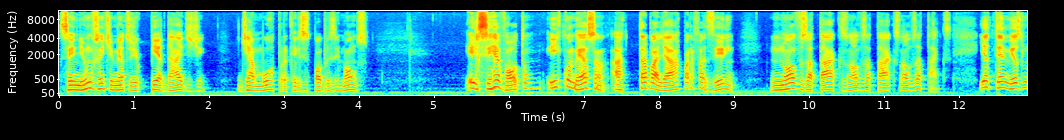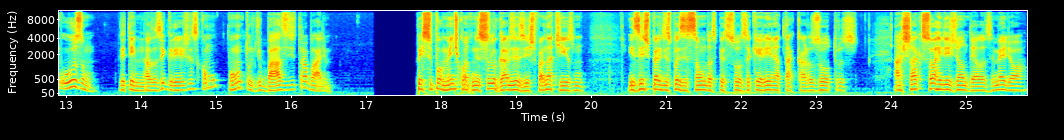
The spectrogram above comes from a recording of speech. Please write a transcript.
sem nenhum sentimento de piedade, de, de amor por aqueles pobres irmãos, eles se revoltam e começam a trabalhar para fazerem novos ataques, novos ataques, novos ataques. E até mesmo usam determinadas igrejas como ponto de base de trabalho. Principalmente quando nesses lugares existe fanatismo, existe predisposição das pessoas a quererem atacar os outros, achar que só a religião delas é melhor.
